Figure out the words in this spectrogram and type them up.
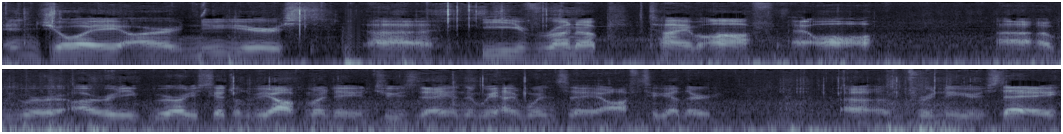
enjoy our New Year's uh, Eve run up time off at all. Uh, we were already we were already scheduled to be off Monday and Tuesday, and then we had Wednesday off together um, for New Year's Day,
